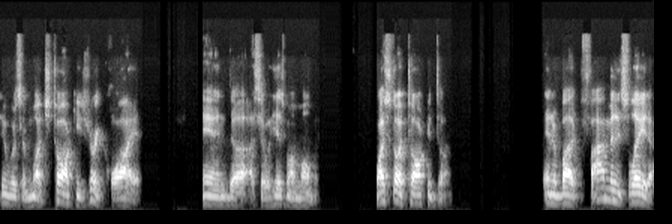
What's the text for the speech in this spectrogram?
There wasn't much talk. He's very quiet. And uh, I said, "Well, here's my moment." Well, I start talking to him, and about five minutes later,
